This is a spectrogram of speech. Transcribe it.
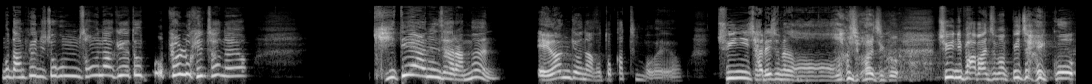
뭐 남편이 조금 서운하게 해도 뭐 별로 괜찮아요. 기대하는 사람은 애완견하고 똑같은 거예요. 주인이 잘해주면 어 좋아지고 주인이 밥 안 주면 삐져 있고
